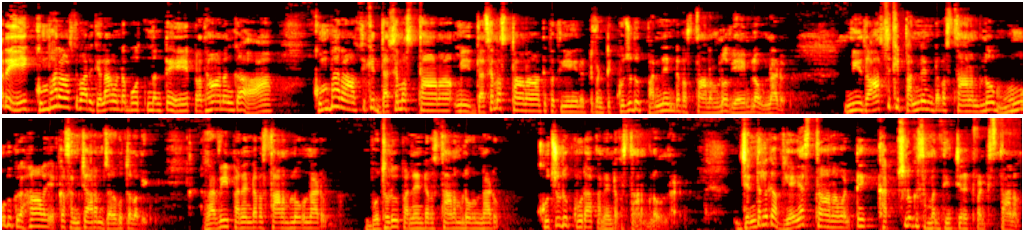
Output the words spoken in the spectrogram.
మరి కుంభరాశి వారికి ఎలా ఉండబోతుందంటే ప్రధానంగా కుంభరాశికి దశమ స్థాన మీ దశమ స్థానాధిపతి అయినటువంటి కుజుడు పన్నెండవ స్థానంలో వ్యయంలో ఉన్నాడు. మీ రాశికి పన్నెండవ స్థానంలో మూడు గ్రహాల యొక్క సంచారం జరుగుతున్నది. రవి పన్నెండవ స్థానంలో ఉన్నాడు. బుధుడు పన్నెండవ స్థానంలో ఉన్నాడు. కుజుడు కూడా పన్నెండవ స్థానంలో ఉన్నాడు. జనరల్గా వ్యయస్థానం అంటే ఖర్చులకు సంబంధించినటువంటి స్థానం.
